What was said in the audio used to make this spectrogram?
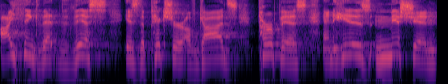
I think that this is the picture of God's purpose and his mission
